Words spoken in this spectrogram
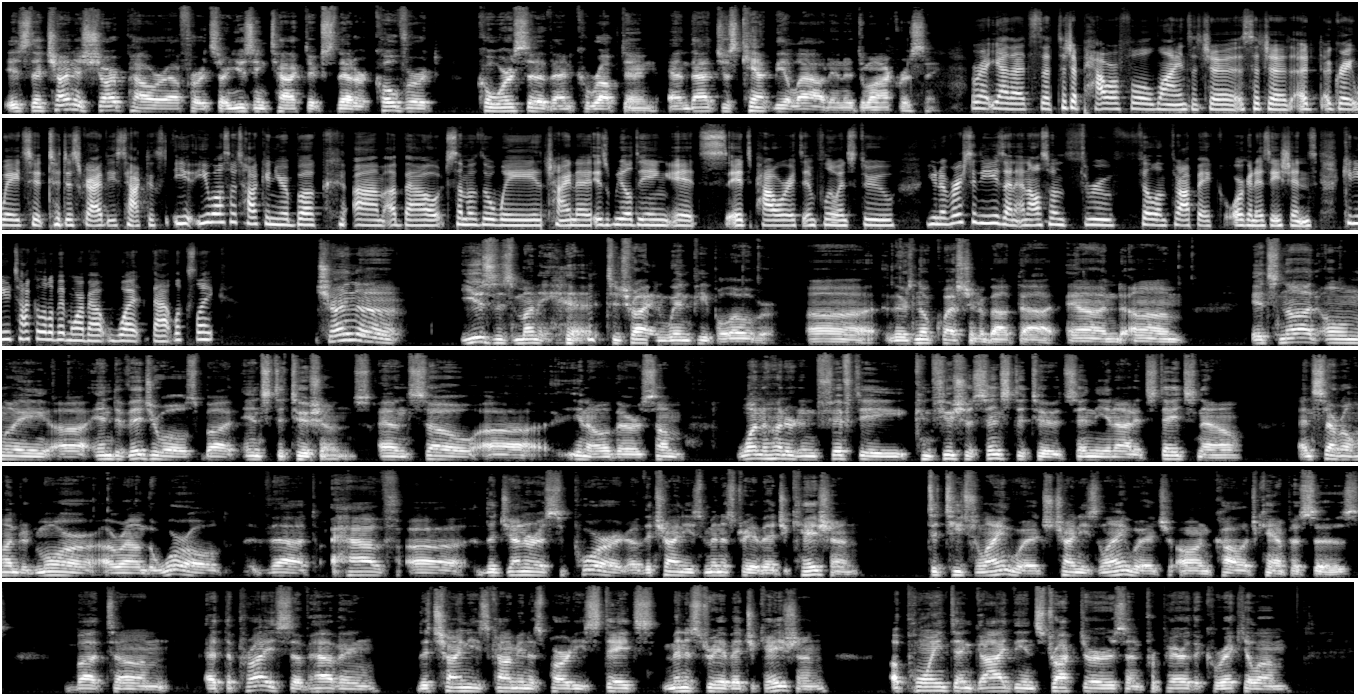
is that China's sharp power efforts are using tactics that are covert, coercive, and corrupting. And that just can't be allowed in a democracy. Right. Yeah, that's, that's such a powerful line, such a such a, a, a, great way to, to describe these tactics. You, you also talk in your book um, about some of the ways China is wielding its its power, its influence through universities and, and also through philanthropic organizations. Can you talk a little bit more about what that looks like? China uses money to try and win people over. Uh, there's no question about that. And um, it's not only uh, individuals but institutions and so uh, you know there are some 150 confucius institutes in the united states now and several hundred more around the world that have uh, the generous support of the chinese ministry of education to teach language chinese language on college campuses. But um, at the price of having the Chinese Communist Party state's Ministry of Education appoint and guide the instructors and prepare the curriculum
